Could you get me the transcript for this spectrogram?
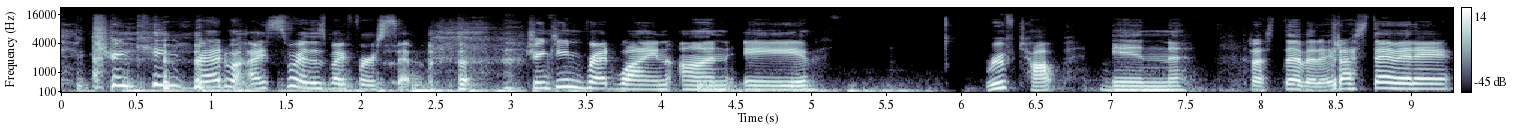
drinking red wine. I swear this is my first sip. drinking red wine on a rooftop in Trastevere. Trastevere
